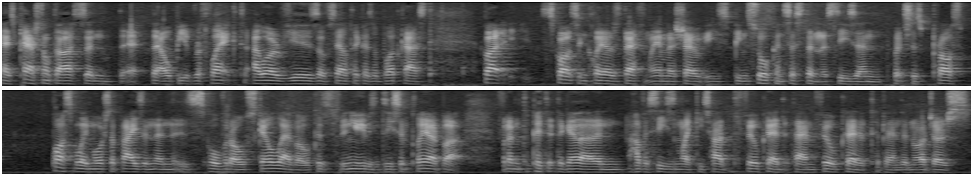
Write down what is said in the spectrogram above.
it's personal to us, and that'll be reflect our views of Celtic as a podcast. But Scott Sinclair is definitely in the shout. He's been so consistent this season, which is pros- possibly more surprising than his overall skill level because we knew he was a decent player. But for him to put it together and have a season like he's had, full credit to him, full credit to Brendan Rodgers.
